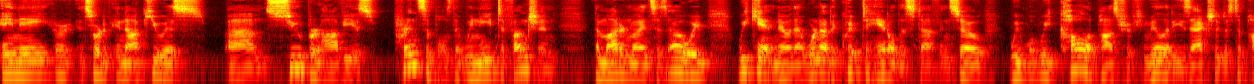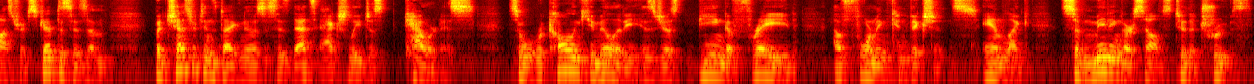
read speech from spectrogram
innate or sort of innocuous, um, super obvious principles that we need to function the modern mind says, "Oh, we we can't know that. We're not equipped to handle this stuff." And so, we, what we call a posture of humility is actually just a posture of skepticism. But Chesterton's diagnosis is that's actually just cowardice. So, what we're calling humility is just being afraid of forming convictions and like submitting ourselves to the truth.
